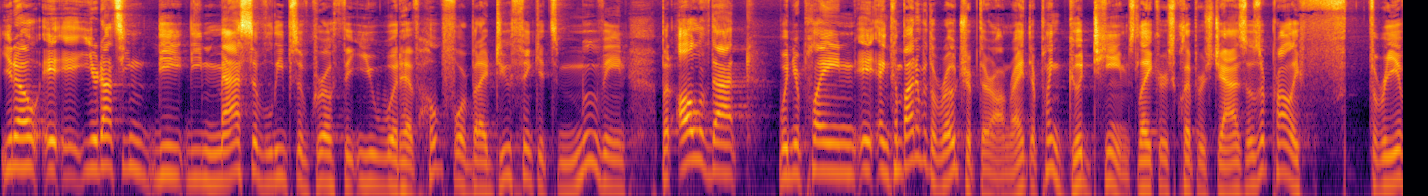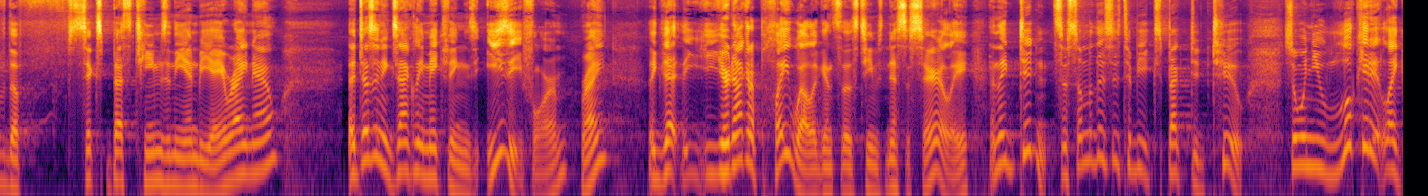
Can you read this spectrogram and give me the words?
You know, it, it, you're not seeing the the massive leaps of growth that you would have hoped for, but I do think it's moving. But all of that when you're playing and combine it with the road trip they're on, right? They're playing good teams Lakers, Clippers, Jazz. Those are probably f- three of the f- six best teams in the NBA right now. That doesn't exactly make things easy for them, right? Like that, you're not going to play well against those teams necessarily, and they didn't. So some of this is to be expected too. So when you look at it like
